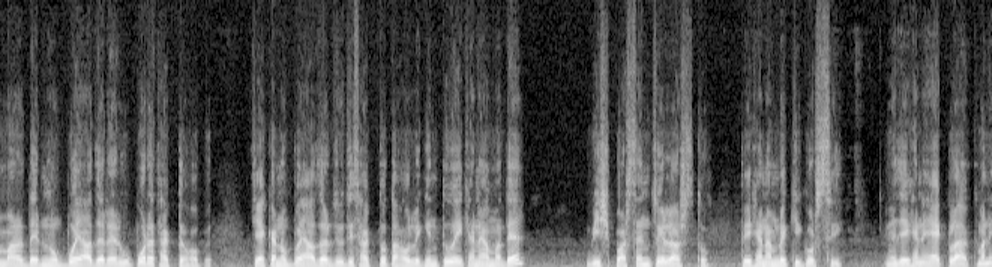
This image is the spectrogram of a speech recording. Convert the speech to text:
আমাদের নব্বই হাজারের উপরে থাকতে হবে। যে একানব্বই হাজার যদি থাকতো, তাহলে কিন্তু এখানে আমাদের বিশ পার্সেন্ট চলে আসতো। তো এখানে আমরা কি করছি? এই যে এখানে এক লাখ মানে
